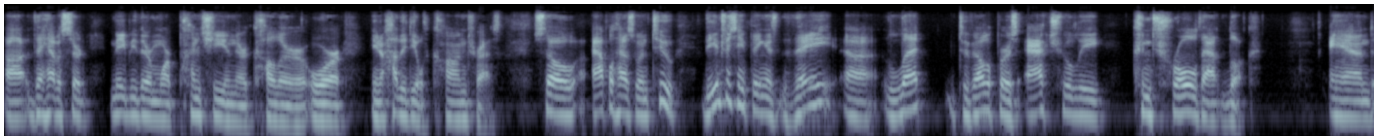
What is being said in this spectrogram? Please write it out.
uh, they have a certain, maybe they're more punchy in their color or, you know, how they deal with contrast. So Apple has one too. The interesting thing is they uh, let developers actually control that look. And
